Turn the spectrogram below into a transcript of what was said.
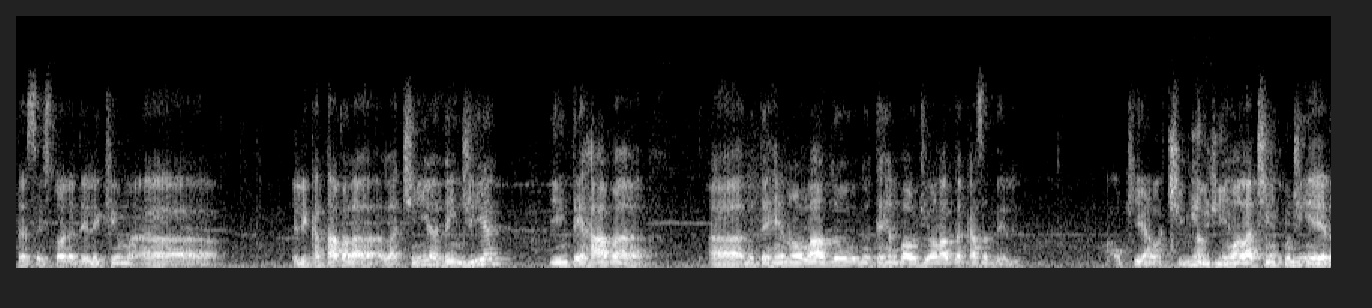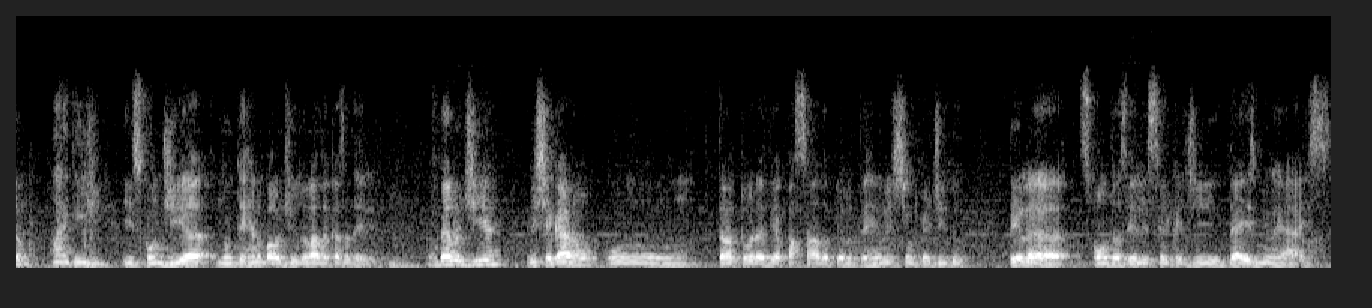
dessa história dele que uma, a- ele catava a latinha, vendia e enterrava ah, no terreno ao lado, no terreno baldio ao lado da casa dele. O que ela tinha? O dinheiro? Uma latinha com dinheiro Ah, entendi. e escondia no terreno baldio do lado da casa dele. Um belo dia, eles chegaram, um trator havia passado pelo terreno, eles tinham perdido, pelas contas deles, cerca de 10 mil reais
